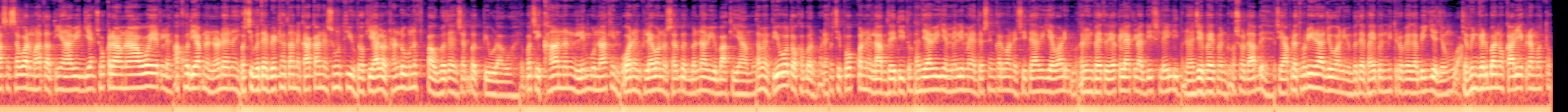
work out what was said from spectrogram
પાછા સવારમાં હતા ત્યાં આવી ગયા. છોકરાઓને આ હોય એટલે આખો દી આપણે નડે નહીં. પછી બધા બેઠા હતા અને કાકાને શું થયું? તો કે હાલો, ઠંડુ નથી પાવ બધાને શરબત પીવડાવો તો પછી ખાંડ અને લીંબુ નાખીને ઓરેન્જ ફ્લેવરનો શરબત બનાવ્યો બાકી આમ. તમે પીવો તો ખબર પડે. પછી પોપકોર્નને લાભ દઈ દીધો. સાંજે આવી ગયા મેલીમાં દર્શન કરવાને સીધા આવી ગયા વાડીમાં. અરવિંદભાઈ તો એકલા એકલા ડીશ લઈ લીધી અને અજયભાઈ પણ ઢોસો ડાબે. પછી આપણે થોડી રાહ જોવાની બધા ભાઈબંધ મિત્રો ભેગા બી ગયા જમવા. જમીન ગરબાનો કાર્યક્રમ હતો.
